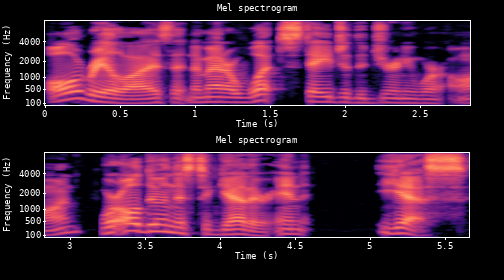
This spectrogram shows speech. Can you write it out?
all realize that no matter what stage of the journey we're on, we're all doing this together. And yes,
